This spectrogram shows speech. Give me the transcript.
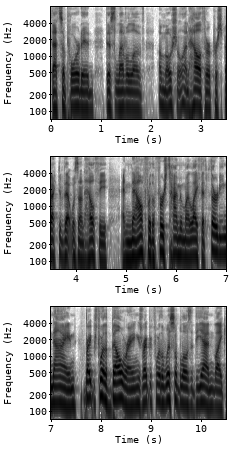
that supported this level of emotional unhealth or a perspective that was unhealthy. And now, for the first time in my life at 39, right before the bell rings, right before the whistle blows at the end, like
